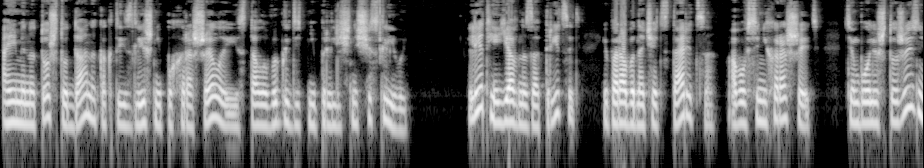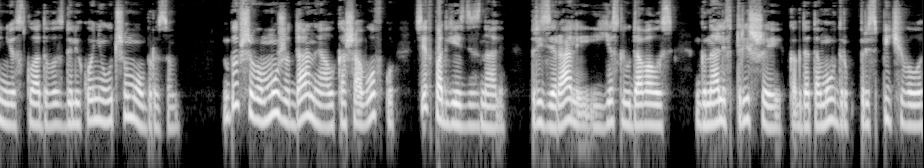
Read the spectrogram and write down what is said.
а именно то, что Дана как-то излишне похорошела и стала выглядеть неприлично счастливой. Лет ей явно за тридцать, и пора бы начать стариться, а вовсе не хорошеть. Тем более, что жизнь у нее складывалась далеко не лучшим образом. Бывшего мужа Даны, алкаша Вовку, все в подъезде знали, презирали и, если удавалось, гнали в три шеи, когда тому вдруг приспичивало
